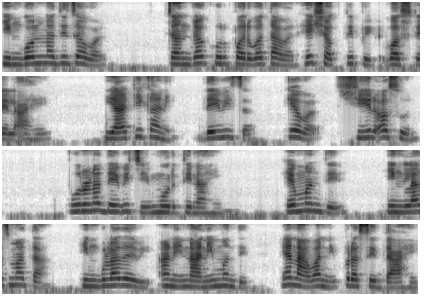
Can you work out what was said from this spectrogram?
हिंगोल नदीजवळ चंद्रकूर पर्वतावर हे शक्तिपीठ वसलेलं आहे. या ठिकाणी देवीचं केवळ शिर असून पूर्ण देवीची मूर्ती नाही. हे मंदिर इंग्लाज माता हिंगुला देवी आणि नानी मंदिर या नावांनी प्रसिद्ध आहे.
